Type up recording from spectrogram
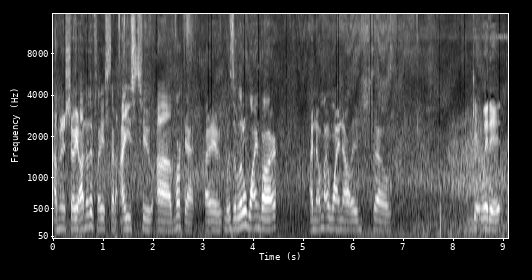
I'm going to show you another place that I used to uh, work at. I was a little wine bar. I know my wine knowledge, so get with it.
